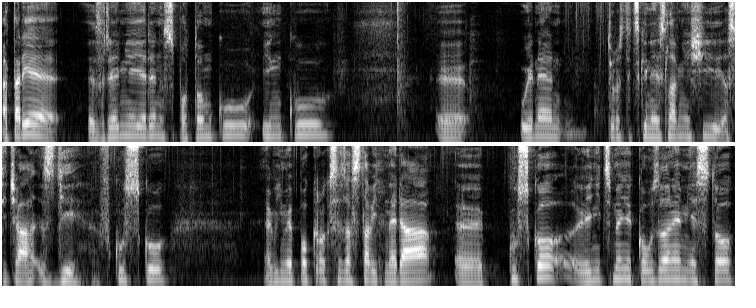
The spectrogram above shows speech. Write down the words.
A tady je zřejmě jeden z potomků Inku, u jedné turisticky nejslavnější asi část zdi v Kusku, jak víme, pokrok se zastavit nedá. Kusko eh, je nicméně kouzelné město,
